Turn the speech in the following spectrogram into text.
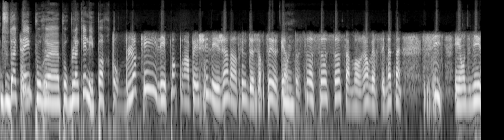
Du duct tape pour, euh, pour bloquer les portes. pour bloquer les portes, pour empêcher les gens d'entrer ou de sortir. Regarde Oui. ça, ça, ça, ça, ça m'a renversé. Maintenant, si, et on dit bien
